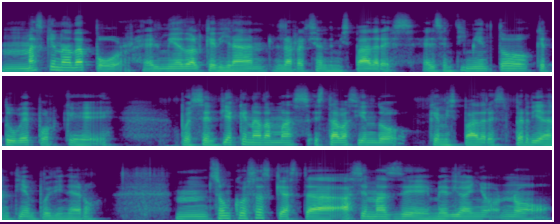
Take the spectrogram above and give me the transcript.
Más que nada por el miedo al que dirán, la reacción de mis padres, el sentimiento que tuve porque pues sentía que nada más estaba haciendo que mis padres perdieran tiempo y dinero. Mm, son cosas que hasta hace más de medio año no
